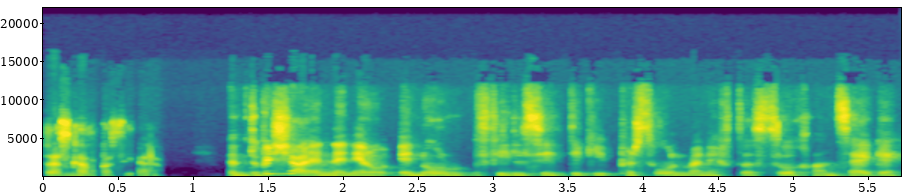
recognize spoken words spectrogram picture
Das kann passieren. Ähm, du bist ja eine enorm vielseitige Person, wenn ich das so kann sagen.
